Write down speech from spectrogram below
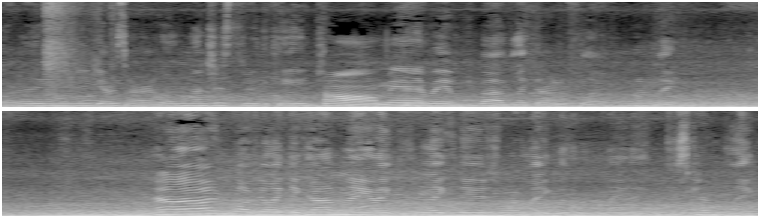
or they didn't even give us our little lunches through the cage. Oh And they're way above, like they're on a float. And I'm like, and a lot of people, I feel like they come, and they like, like they just want to like, like they just come like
